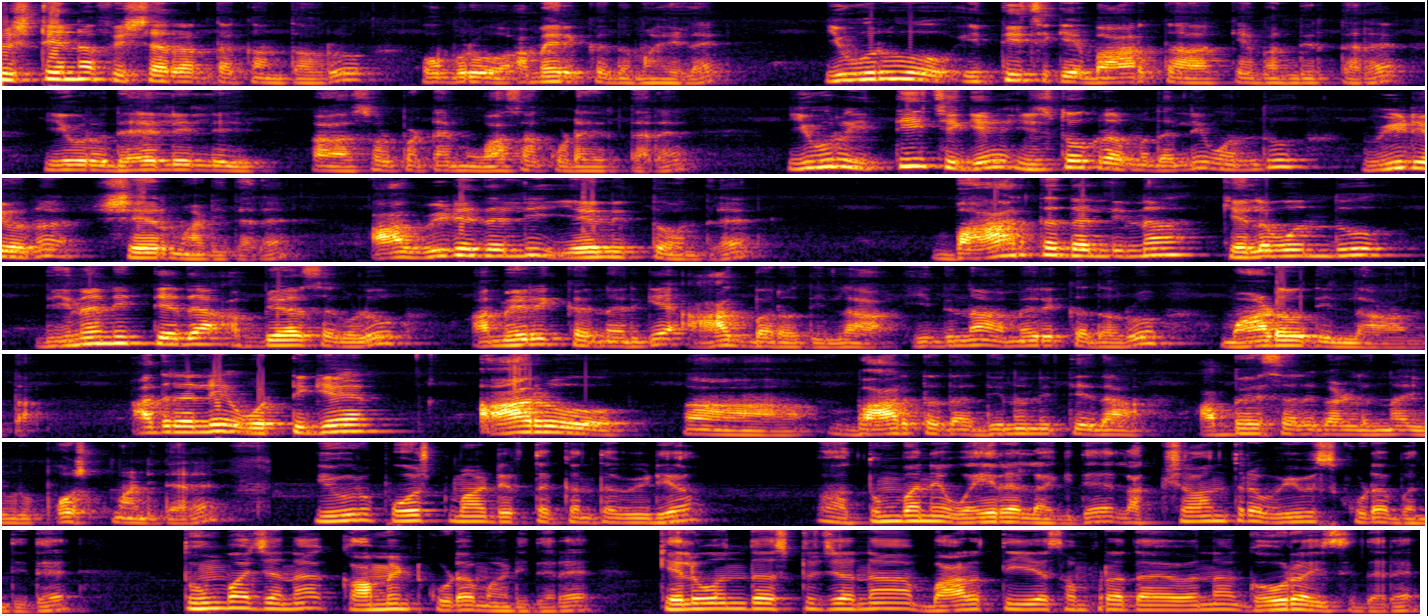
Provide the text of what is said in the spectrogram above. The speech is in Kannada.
ಕ್ರಿಸ್ಟಿಯನ್ನ ಫಿಶರ್ ಅಂತಕ್ಕಂಥವ್ರು ಒಬ್ಬರು ಅಮೇರಿಕದ ಮಹಿಳೆ. ಇವರು ಇತ್ತೀಚೆಗೆ ಭಾರತಕ್ಕೆ ಬಂದಿರ್ತಾರೆ. ಇವರು ದೆಹಲಿಯಲ್ಲಿ ಸ್ವಲ್ಪ ಟೈಮ್ ವಾಸ ಕೂಡ ಇರ್ತಾರೆ. ಇವರು ಇತ್ತೀಚೆಗೆ ಇನ್ಸ್ಟೋಗ್ರಾಮದಲ್ಲಿ ಒಂದು ವಿಡಿಯೋನ ಶೇರ್ ಮಾಡಿದ್ದಾರೆ. ಆ ವಿಡಿಯೋದಲ್ಲಿ ಏನಿತ್ತು ಅಂದರೆ, ಭಾರತದಲ್ಲಿನ ಕೆಲವೊಂದು ದಿನನಿತ್ಯದ ಅಭ್ಯಾಸಗಳು ಅಮೇರಿಕನ್ನರಿಗೆ ಬರೋದಿಲ್ಲ ಇದನ್ನು ಅಮೇರಿಕದವರು ಮಾಡೋದಿಲ್ಲ ಅಂತ. ಅದರಲ್ಲಿ ಒಟ್ಟಿಗೆ ಆರು ಭಾರತದ ದಿನನಿತ್ಯದ ಅಭ್ಯಾಸಗಳನ್ನು ಇವರು ಪೋಸ್ಟ್ ಮಾಡಿದ್ದಾರೆ. ಇವರು ಪೋಸ್ಟ್ ಮಾಡಿರ್ತಕ್ಕಂಥ ವಿಡಿಯೋ ತುಂಬಾ ವೈರಲ್ ಆಗಿದೆ. ಲಕ್ಷಾಂತರ ವ್ಯೂಸ್ ಕೂಡ ಬಂದಿದೆ. ತುಂಬ ಜನ ಕಾಮೆಂಟ್ ಕೂಡ ಮಾಡಿದ್ದಾರೆ. ಕೆಲವೊಂದಷ್ಟು ಜನ ಭಾರತೀಯ ಸಂಪ್ರದಾಯವನ್ನು ಗೌರವಿಸಿದ್ದಾರೆ.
